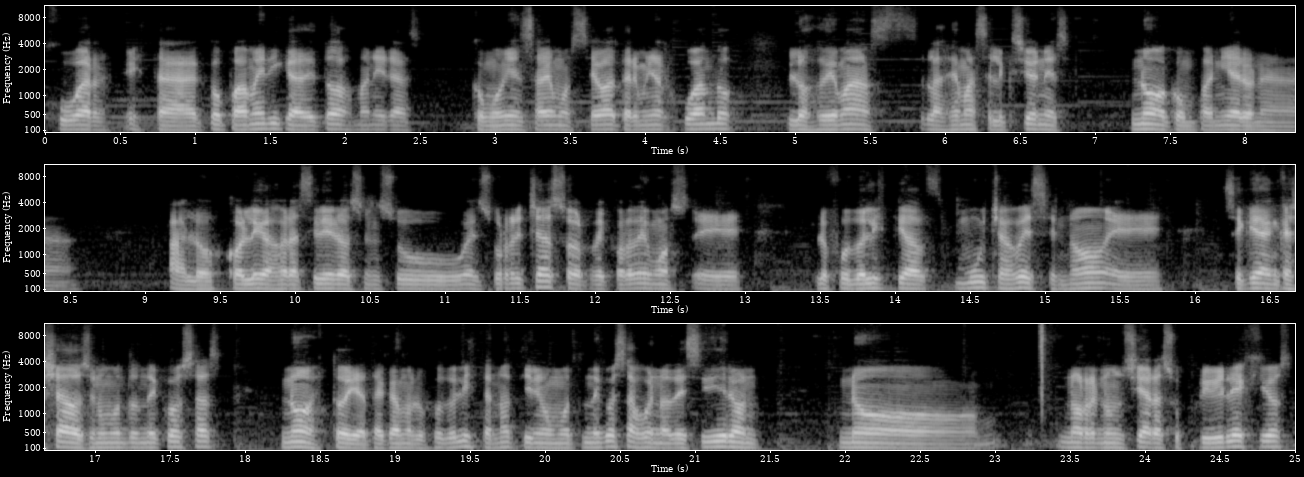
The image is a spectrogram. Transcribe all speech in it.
jugar esta Copa América. De todas maneras, como bien sabemos, se va a terminar jugando los demás, las demás selecciones no acompañaron a, los colegas brasileños en su, en su rechazo. Recordemos, eh, los futbolistas muchas veces ¿no? Eh, se quedan callados en un montón de cosas. No estoy atacando a los futbolistas, ¿no? Tienen un montón de cosas. Bueno, decidieron no, no renunciar a sus privilegios,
